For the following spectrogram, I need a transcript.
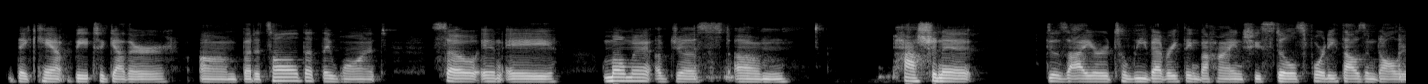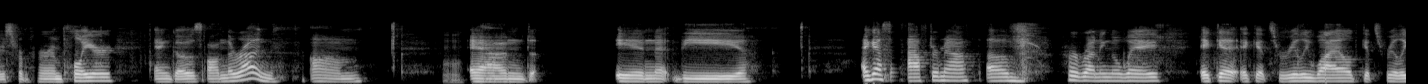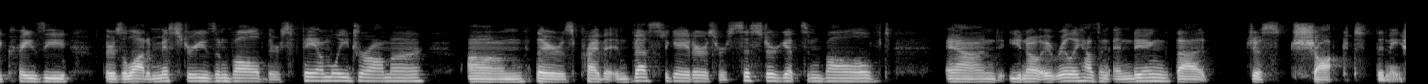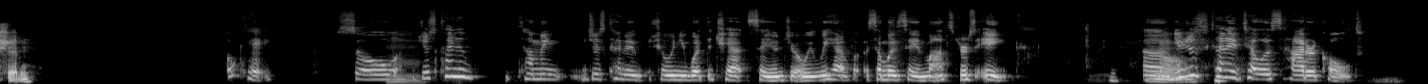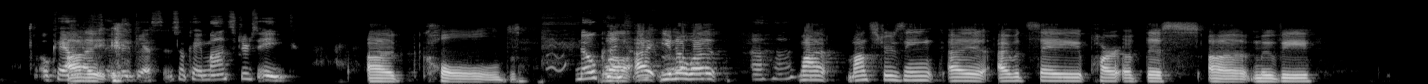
they can't be together. Um, but it's all that they want. So in a moment of just um, passionate desire to leave everything behind, she steals forty thousand dollars from her employer and goes on the run. Um, Hmm. and in the, I guess aftermath of her running away, it get it gets really wild, gets really crazy. There's a lot of mysteries involved. There's family drama. Um, there's private investigators. Her sister gets involved, and you know it really has an ending that just shocked the nation. Okay, so Hmm. just kind of coming, just kind of showing you what the chat's saying, Joey. We have someone saying Monsters Inc. Uh, You just kind of tell us hot or cold. Okay, I'll I- just say the guesses. Okay, Monsters Inc. Uh, cold. No Well. I, you know what? Uh huh. Mon- Monsters Inc. I I would say part of this uh, movie.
